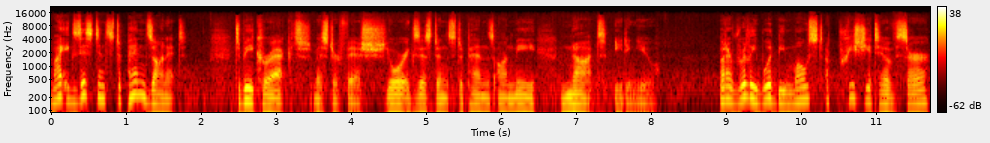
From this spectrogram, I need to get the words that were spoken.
My existence depends on it. To be correct, Mr. Fish, your existence depends on me not eating you. But I really would be most appreciative, sir.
